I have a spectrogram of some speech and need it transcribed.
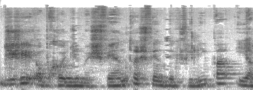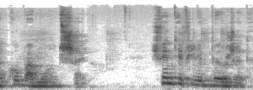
Dzisiaj obchodzimy święto świętych Filipa i Jakuba Młodszego. Święty Filip był Żydem,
